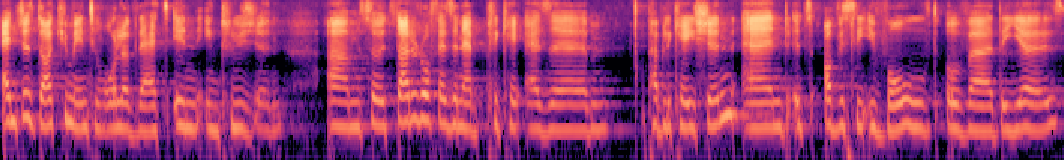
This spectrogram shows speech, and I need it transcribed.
and just documenting all of that in inclusion um, so it started off as an applica- as a publication and it's obviously evolved over the years.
